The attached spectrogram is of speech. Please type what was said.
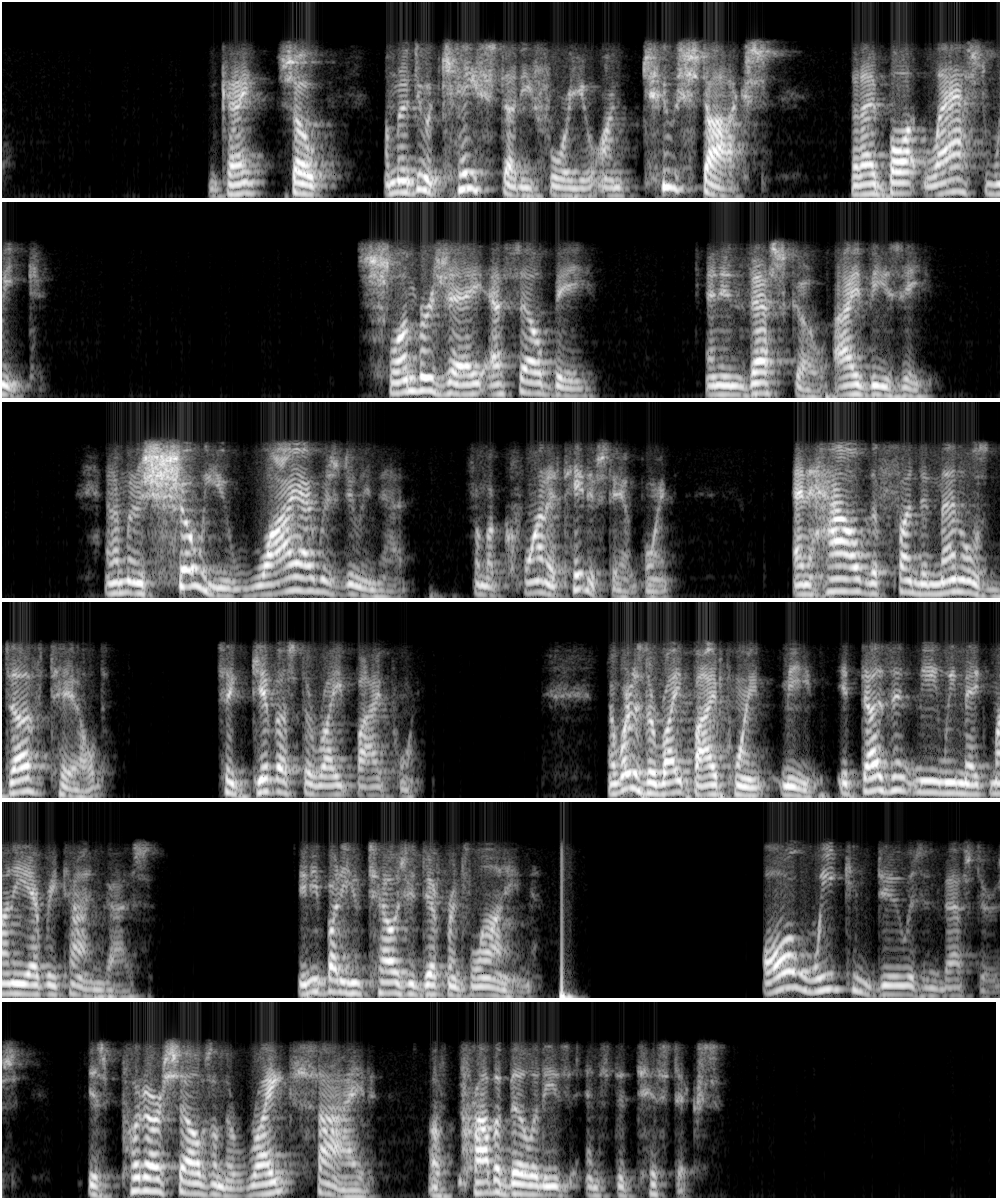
Okay, so I'm going to do a case study for you on two stocks that I bought last week Schlumberger SLB and Invesco IVZ. And I'm going to show you why I was doing that from a quantitative standpoint and how the fundamentals dovetailed to give us the right buy point. Now, what does the right buy point mean? It doesn't mean we make money every time, guys. Anybody who tells you different's lying. All we can do as investors is put ourselves on the right side of probabilities and statistics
